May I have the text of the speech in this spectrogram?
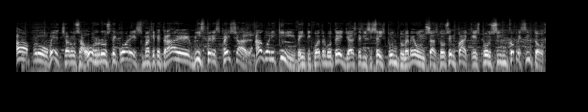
Aprovecha los ahorros de cuaresma que te trae Mr. Special. Agua Nikini, 24 botellas de 16.9 onzas, dos empaques por 5 pesitos.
